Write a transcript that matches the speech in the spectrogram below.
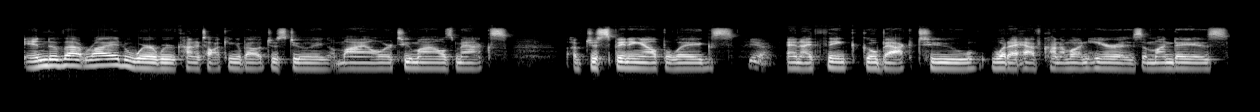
end of that ride, where we were kind of talking about just doing a mile or two miles max of just spinning out the legs. Yeah. And I think go back to what I have kind of on here as a Monday is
